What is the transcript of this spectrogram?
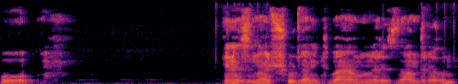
Bu en azından şuradan itibaren bunları hızlandıralım.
